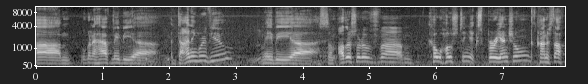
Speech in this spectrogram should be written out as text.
Um, we're going to have maybe a, a dining review, maybe uh, some other sort of um, co-hosting, experiential kind of stuff.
